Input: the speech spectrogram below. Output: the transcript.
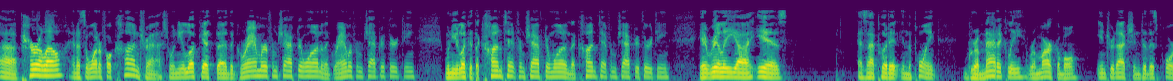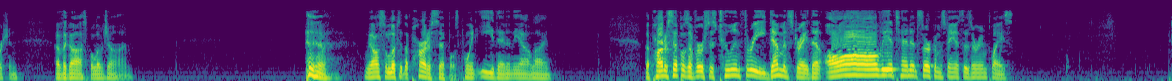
uh, parallel and it's a wonderful contrast. When you look at the, the grammar from chapter 1 and the grammar from chapter 13, when you look at the content from chapter 1 and the content from chapter 13, it really uh, is, as I put it in the point, grammatically remarkable introduction to this portion of the Gospel of John. we also looked at the participles, point E then in the outline. The participles of verses 2 and 3 demonstrate that all the attendant circumstances are in place.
